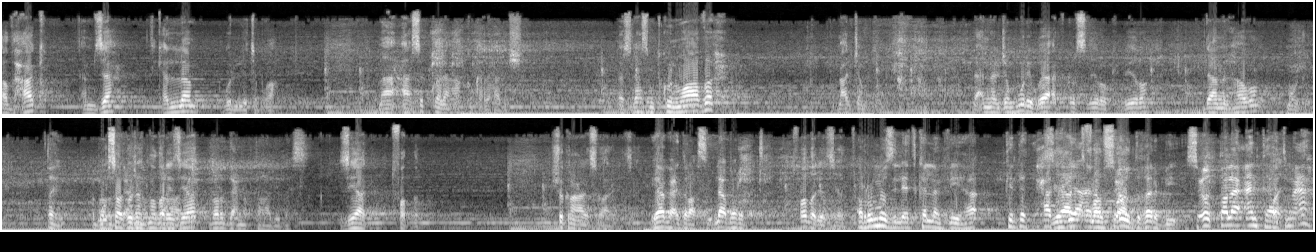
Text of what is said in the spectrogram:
أضحك أمزح اتكلم قول اللي تبغاه ما احاسبك ولا اعاقبك على هذا الشيء. بس لازم تكون واضح مع الجمهور. لأن الجمهور يبغى يعرف كل صغيرة وكبيرة دام الهواء موجود. طيب وصلت النقطة نظري. زياد؟ برد على النقطة هذه بس. زياد تفضل. شكرا على سؤالك يا زياد. يا بعد راسي. لا برد. تفضل يا زياد. الرموز اللي أتكلم فيها كنت اتحاكم فيها أنا. وسعود غربي. سعود طلع انتهت طيب. معه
